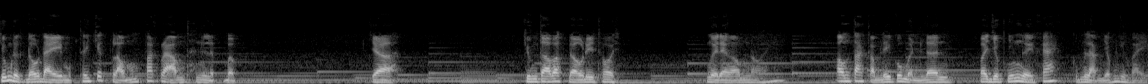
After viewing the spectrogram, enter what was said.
Chúng được đổ đầy một thứ chất lỏng phát ra âm thanh lụp bụp. Chờ, chúng ta bắt đầu đi thôi. Người đàn ông nói. Ông ta cầm ly của mình lên và dục những người khác cũng làm giống như vậy.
